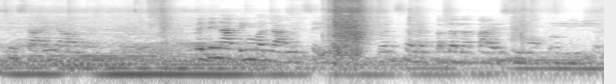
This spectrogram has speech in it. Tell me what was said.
si sayang. Pwede nating magamit sa iyo once na nagpadala tayo sa mga provision.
